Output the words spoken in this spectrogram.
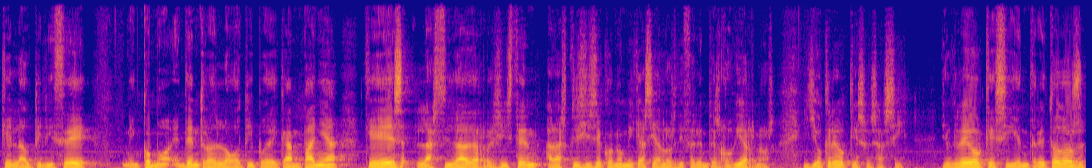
que la utilicé como dentro del logotipo de campaña, que es las ciudades resisten a las crisis económicas y a los diferentes gobiernos. Y yo creo que eso es así. Yo creo que si entre todos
